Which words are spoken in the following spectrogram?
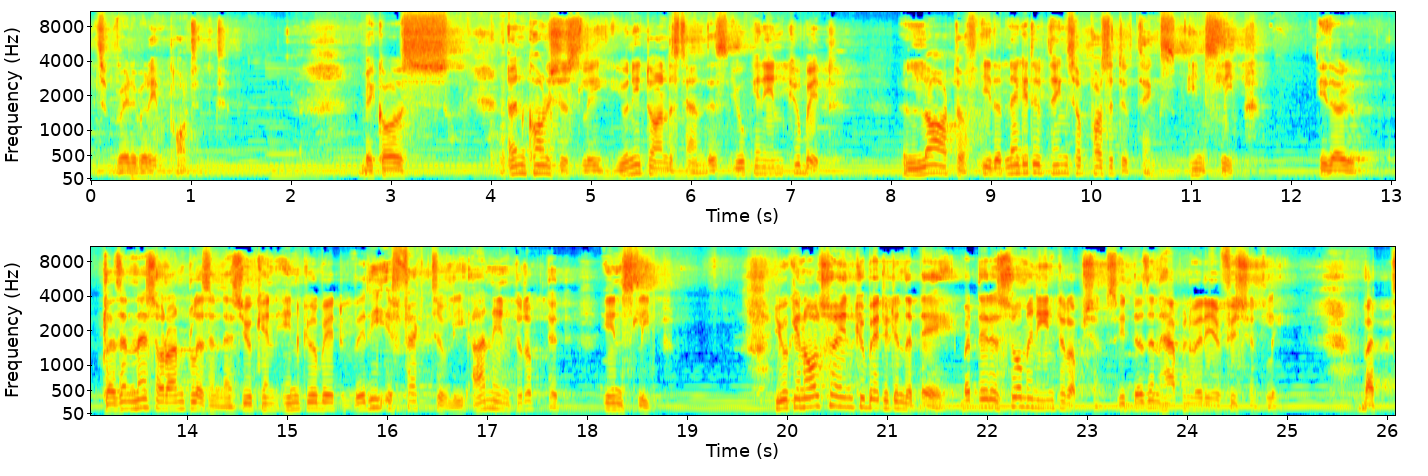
It's very, very important. Because unconsciously, you need to understand this, you can incubate a lot of either negative things or positive things in sleep. Either pleasantness or unpleasantness, you can incubate very effectively, uninterrupted in sleep. You can also incubate it in the day, but there are so many interruptions, it doesn't happen very efficiently. But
